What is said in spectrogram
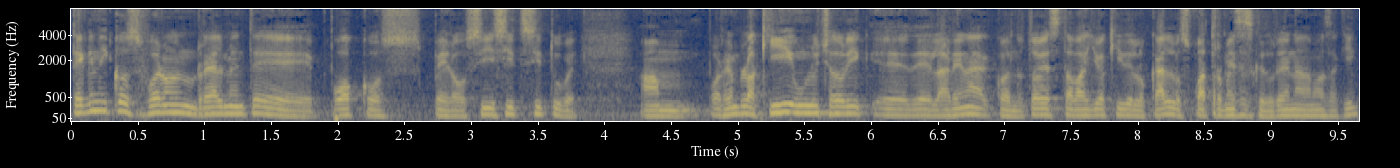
técnicos fueron realmente pocos, pero sí, sí, sí tuve. Am, por ejemplo, aquí un luchador eh, de la arena, cuando todavía estaba yo aquí de local, los cuatro meses que duré nada más aquí,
